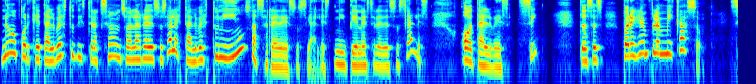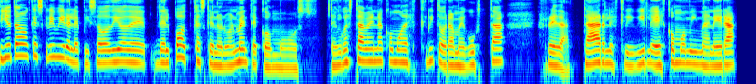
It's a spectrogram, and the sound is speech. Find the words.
no, porque tal vez tu distracción son las redes sociales, tal vez tú ni usas redes sociales, ni tienes redes sociales, o tal vez sí. Entonces, por ejemplo, en mi caso, si yo tengo que escribir el episodio de, del podcast, que normalmente como tengo esta vena como de escritora, me gusta redactarle, escribirle, es como mi manera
